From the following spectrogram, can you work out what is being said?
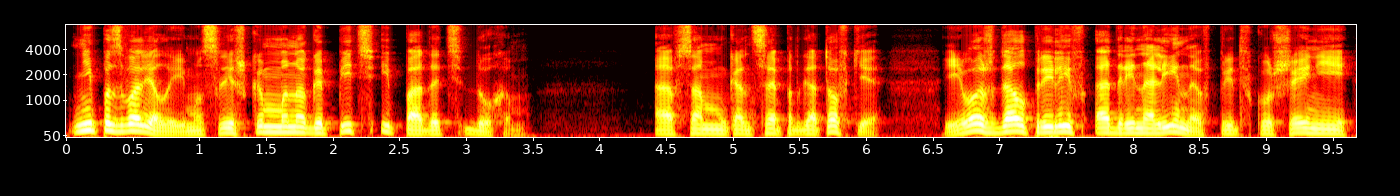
не позволяло ему слишком много пить и падать духом. А в самом конце подготовки его ждал прилив адреналина в предвкушении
